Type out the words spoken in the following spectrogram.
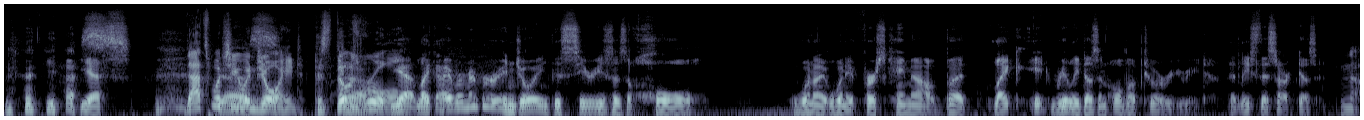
yes. Yes. That's what you enjoyed, because those Yeah. rule. Yeah, like I remember enjoying this series as a whole when I when it first came out, but like it really doesn't hold up to a reread. At least this arc doesn't. No.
